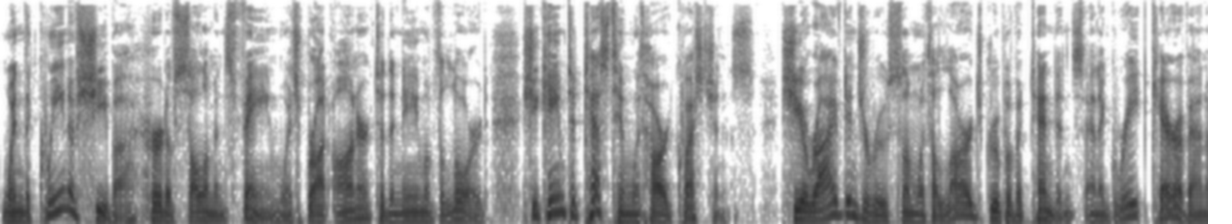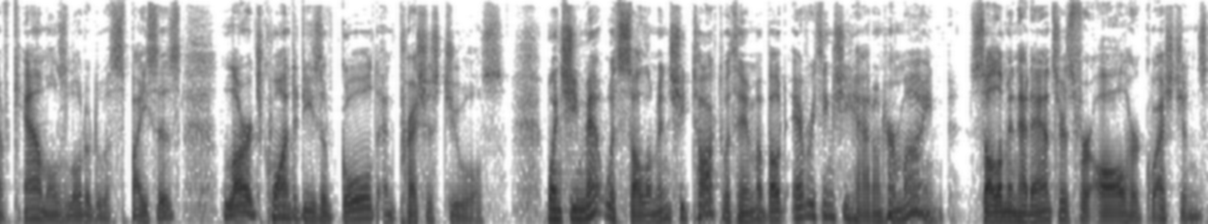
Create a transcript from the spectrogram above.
When the queen of Sheba heard of Solomon's fame, which brought honor to the name of the Lord, she came to test him with hard questions. She arrived in Jerusalem with a large group of attendants and a great caravan of camels loaded with spices, large quantities of gold, and precious jewels. When she met with Solomon, she talked with him about everything she had on her mind. Solomon had answers for all her questions.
